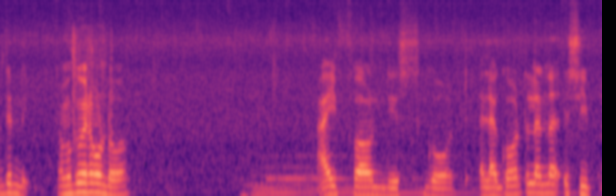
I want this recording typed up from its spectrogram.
ഇതുണ്ട്. നമുക്ക് ഇവനെ കൊണ്ടുപോവാം. ഐ ഫൗണ്ട് ദിസ് ഗോട്ട് അല്ല ഗോട്ടിൽ എന്താ? ഷീപ്പ്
